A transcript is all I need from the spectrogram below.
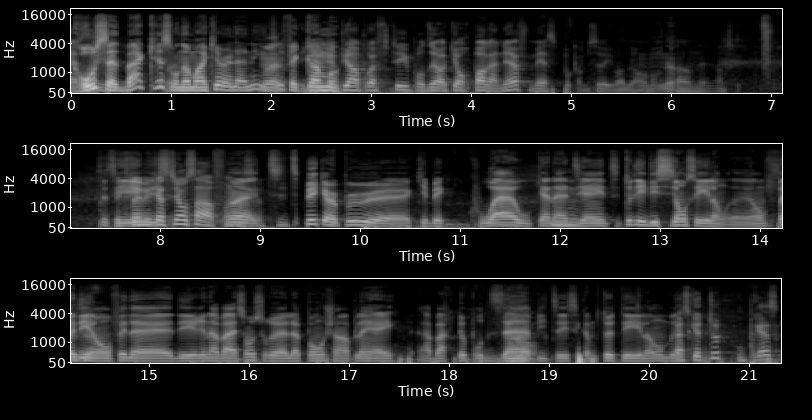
un gros setback, Chris. On a manqué une année. Ouais. Fait que comme. auraient pu en profiter pour dire, OK, on repart à neuf, mais c'est pas comme ça. Ils vont dire, on va reprendre. En tout cas. Ça, C'est une question sans fin. Ouais, typique un peu euh, québécois ou Mhm. canadien. Sais, Toutes les décisions, c'est long. Euh, On fait, des, ça. on fait de la- des rénovations sur euh, le pont Champlain. Hey, embarque-toi pour 10 ans. Puis c'est comme tout est long. ben- Parce que tout, ou presque,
